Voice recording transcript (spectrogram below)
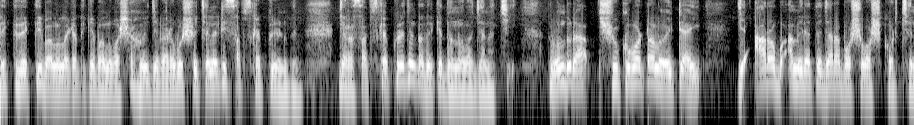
দেখতে দেখতেই ভালো লাগা থেকে ভালোবাসা হয়ে যাবে। আর অবশ্যই চ্যানেলটি সাবস্ক্রাইব করে নেবেন। যারা সাবস্ক্রাইব করেছেন, তাদেরকে ধন্যবাদ জানাচ্ছি। তো বন্ধুরা সুখবরটা হলো এটাই যে আরব আমিরাতে যারা বসবাস করছেন,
